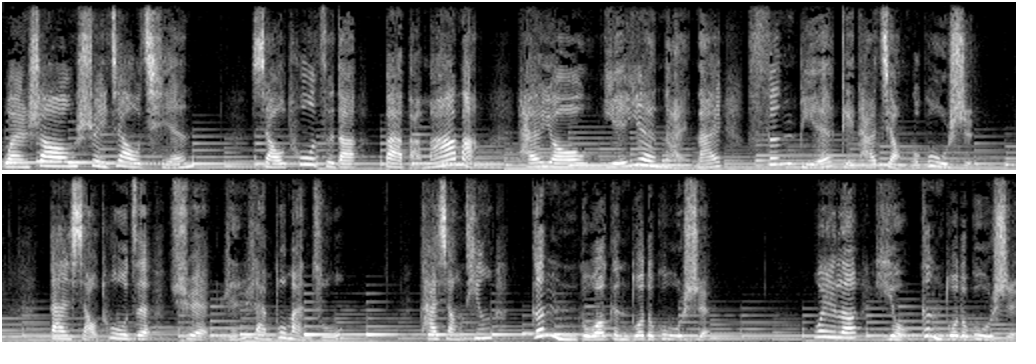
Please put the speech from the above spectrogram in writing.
晚上睡觉前，小兔子的爸爸妈妈还有爷爷奶奶分别给他讲了故事。但小兔子却仍然不满足，它想听更多更多的故事。为了有更多的故事，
